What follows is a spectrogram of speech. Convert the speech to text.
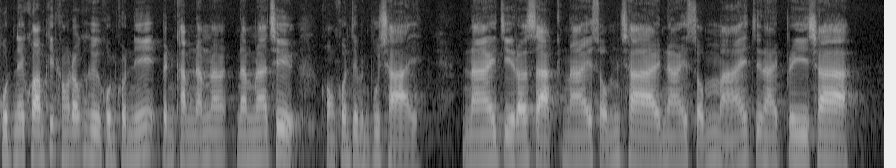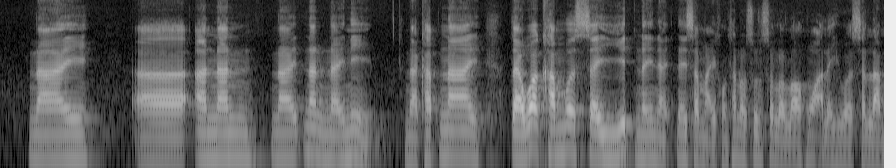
ผุดในความคิดของเราก็คือคนคนนี้เป็นคำนำหน้านำหน้าชื่อของคนที่เป็นผู้ชาย นายจิรศักดิ์นายสมชาย นายสมหมายนายปรีชา นายอานันต์นายนั่นนายนี่ นะครับนาย แต่ว่าคำว่าไซยิดในในในสมัยของท่านอซูลสลลัลลอฮุอะลัยฮิวะสัลลัม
